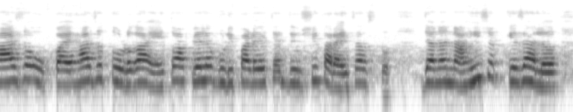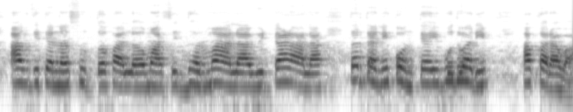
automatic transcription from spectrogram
हा जो उपाय हा जो तोडगा आहे तो आपल्याला गुढीपाडव्याच्या दिवशी करायचा असतो. ज्यांना नाही शक्य झालं अगदी त्यांना सुतक आलं मासिक धर्म आला विटाळ आला तर त्यांनी कोणत्याही बुधवारी हा करावा.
